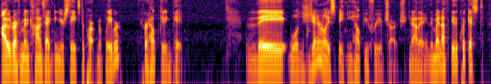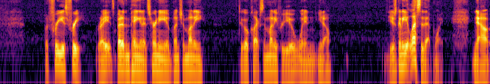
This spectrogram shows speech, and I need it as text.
I would recommend contacting your state's Department of Labor for help getting paid. They will, generally speaking, help you free of charge. Now, they, they might not be the quickest, but free is free, right? It's better than paying an attorney a bunch of money to go collect some money for you when, you know, you're just going to get less at that point. Now,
